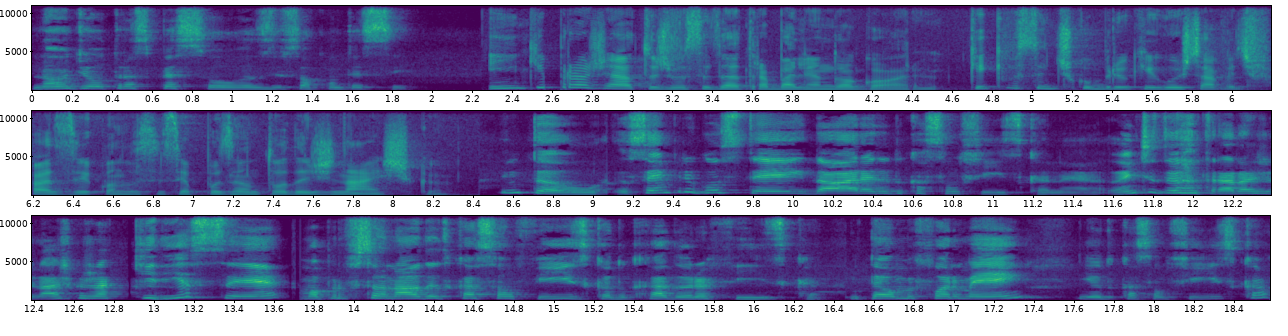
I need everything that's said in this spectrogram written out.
não de outras pessoas isso acontecer. E em que projetos você está trabalhando agora? O que, que você descobriu que gostava de fazer quando você se aposentou da ginástica? Então, eu sempre gostei da área da educação física, né? Antes de eu entrar na ginástica, eu já queria ser uma profissional da educação física, educadora física. Então, eu me formei em educação física.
